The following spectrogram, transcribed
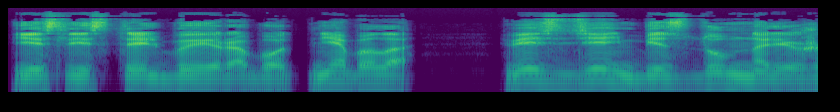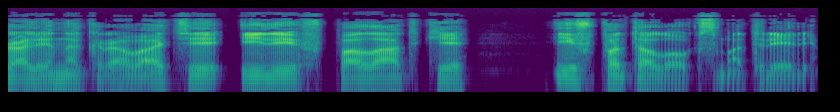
Если стрельбы и работ не было, весь день бездумно лежали на кровати или в палатке и в потолок смотрели.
